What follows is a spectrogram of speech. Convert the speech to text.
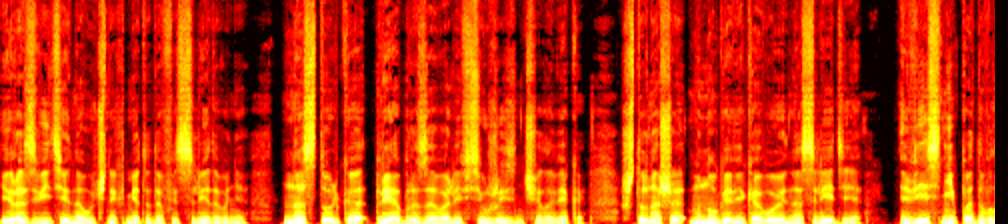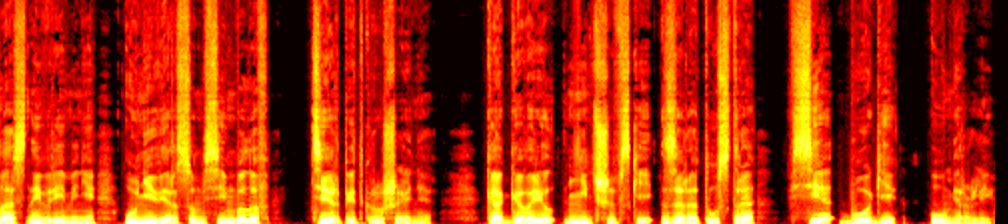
и развитие научных методов исследования настолько преобразовали всю жизнь человека, что наше многовековое наследие, весь неподвластный времени универсум символов, терпит крушение. Как говорил ницшевский Заратустра, все боги умерли.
